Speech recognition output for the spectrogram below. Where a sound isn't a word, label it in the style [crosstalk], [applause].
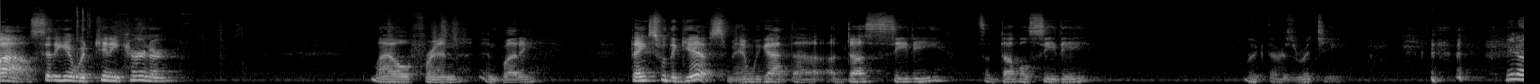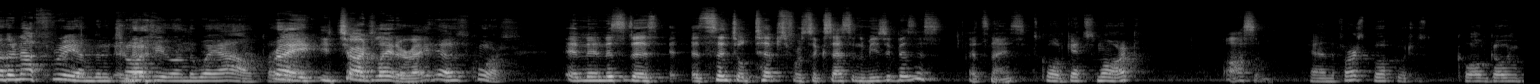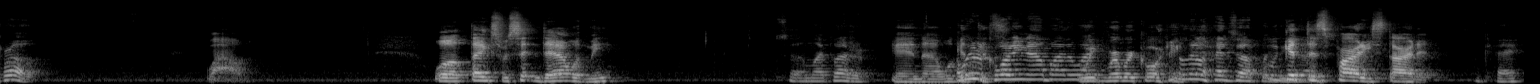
Wow, sitting here with Kenny Kerner, my old friend and buddy. Thanks for the gifts, man. We got uh, a Dust CD. It's a double CD. Look, there's Richie. [laughs] You know, they're not free. I'm going to charge you on the way out. Right, you charge later, right? Yes, of course. And then this is the essential tips for success in the music business. That's nice. It's called Get Smart. Awesome. And the first book, which is called Going Pro. Wow. Well, thanks for sitting down with me, It's uh, my pleasure. and uh, we'll Are get we this. recording now, by the way? we're recording. A little heads up. would We'll get nice. this party started. Okay.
